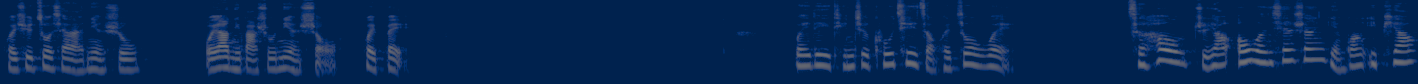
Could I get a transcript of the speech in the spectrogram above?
回去坐下来念书。我要你把书念熟，会背。”威利停止哭泣，走回座位。此后，只要欧文先生眼光一飘，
